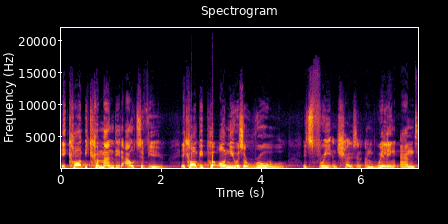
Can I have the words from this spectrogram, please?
It can't be commanded out of you, it can't be put on you as a rule. It's free and chosen and willing and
